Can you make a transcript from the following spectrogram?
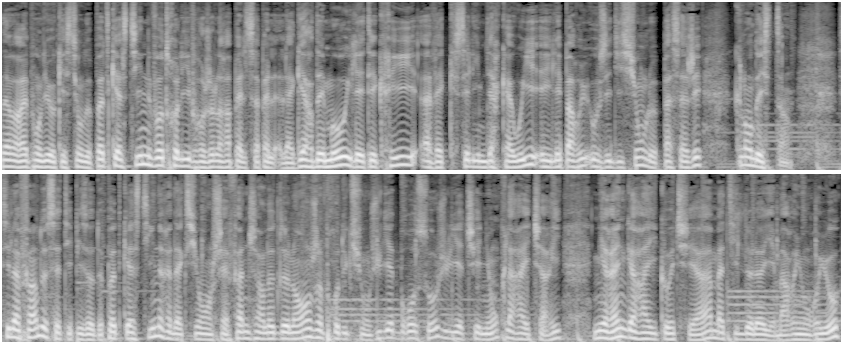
d'avoir répondu aux questions de podcasting. Votre livre, je le rappelle, s'appelle La guerre des mots. Il est écrit avec Selim Derkaoui et il est paru aux éditions Le Passager clandestin. C'est la fin de cet épisode de podcasting. Rédaction en chef Anne-Charlotte Delange, production Juliette Brosseau, Juliette Chénion, Clara Echari, Myrène Garaïco Echea, Mathilde Leuil et Marion Ruot,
